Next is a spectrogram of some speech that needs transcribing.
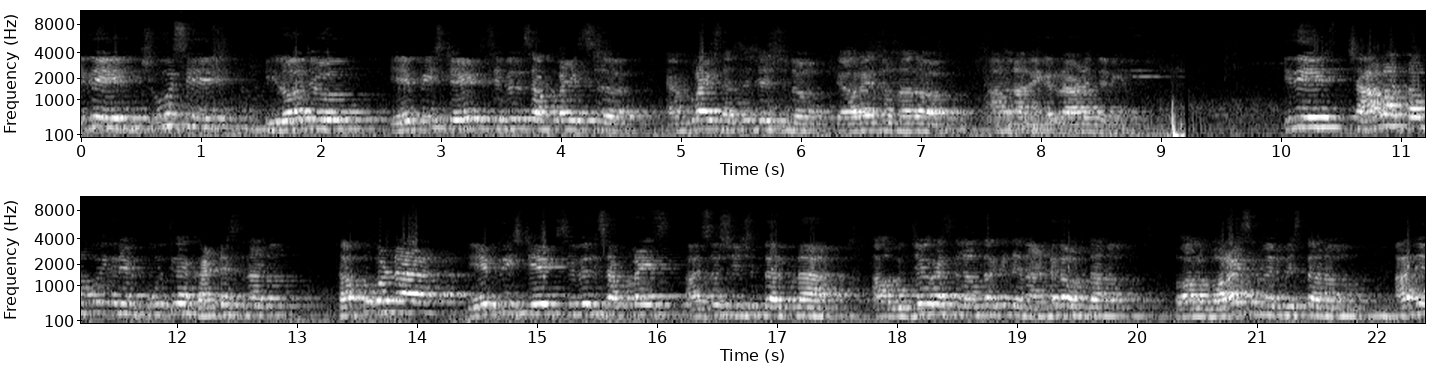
ఇది చూసి ఈరోజు AP state civil supplies employees association ఎవరైతే ఉన్నారో వాళ్ళు నా దగ్గర రావడం జరిగింది. ఇది చాలా తప్పు. ఇది నేను పూర్తిగా ఖండిస్తున్నాను. తప్పకుండా AP state civil supplies association తరఫున ఆ ఉద్యోగస్తులందరికీ నేను అండగా ఉంటాను. వాళ్ళ వాయిస్ వినిపిస్తాను అది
